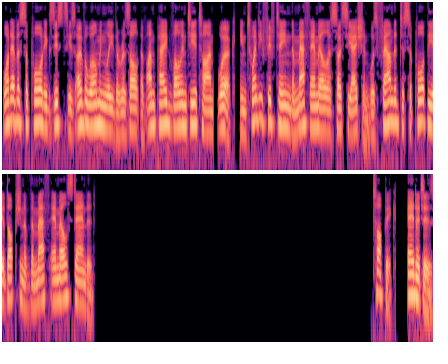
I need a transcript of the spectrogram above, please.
Whatever support exists is overwhelmingly the result of unpaid volunteer time, work. In 2015, the MathML Association was founded to support the adoption of the MathML standard. Topic Editors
